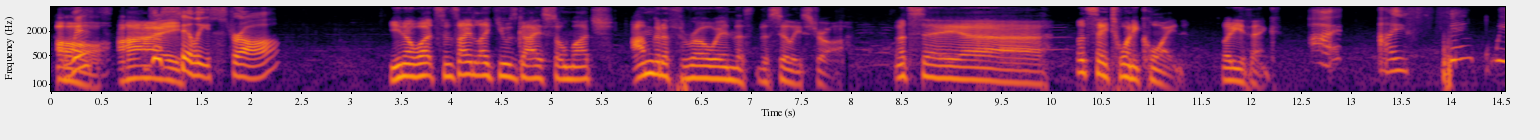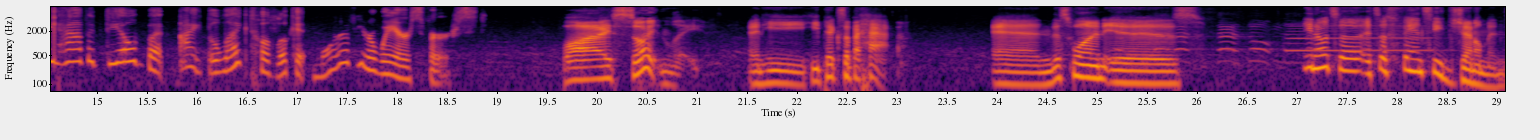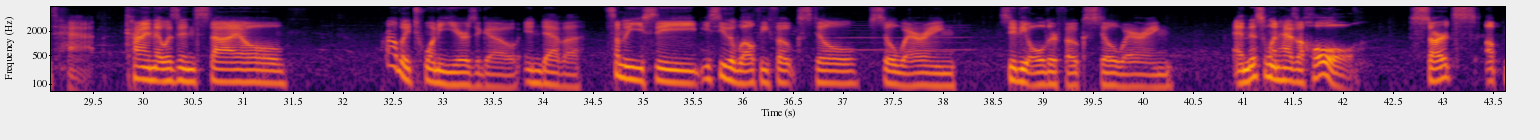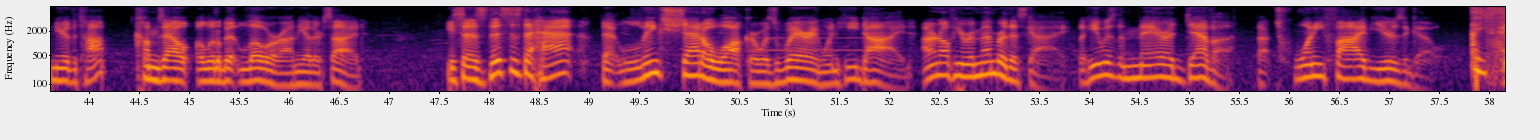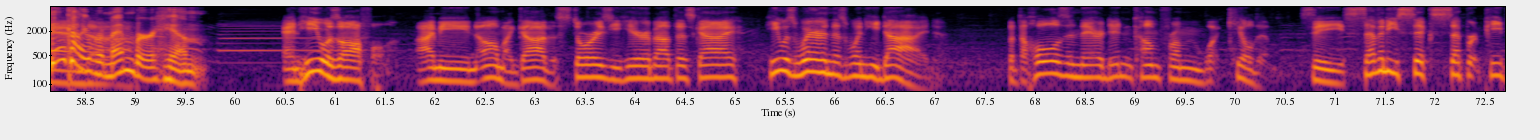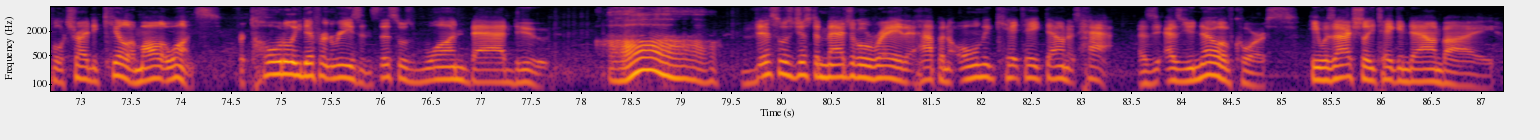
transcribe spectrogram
Oh, With The silly straw. You know what? Since I like you guys so much, I'm gonna throw in the the silly straw. Let's say uh let's say 20 coin. What do you think? I I think we have a deal, but I'd like to look at more of your wares first. Why, certainly. And he he picks up a hat. And this one is you know, it's a it's a fancy gentleman's hat. Kind that was in style probably 20 years ago in Deva. Something you see you see the wealthy folks still still wearing, see the older folks still wearing. And this one has a hole. Starts up near the top, comes out a little bit lower on the other side. He says, This is the hat that Link Shadow Walker was wearing when he died. I don't know if you remember this guy, but he was the mayor of Deva about 25 years ago. I think I And, uh, remember him. And he was awful. I mean, oh my god, the stories you hear about this guy. He was wearing this when he died. But the holes in there didn't come from what killed him. See, 76 separate people tried to kill him all at once for totally different reasons. This was one bad dude. Oh, This was just a magical ray that happened to only take down his hat. As, as you know, of course, he was actually taken down by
